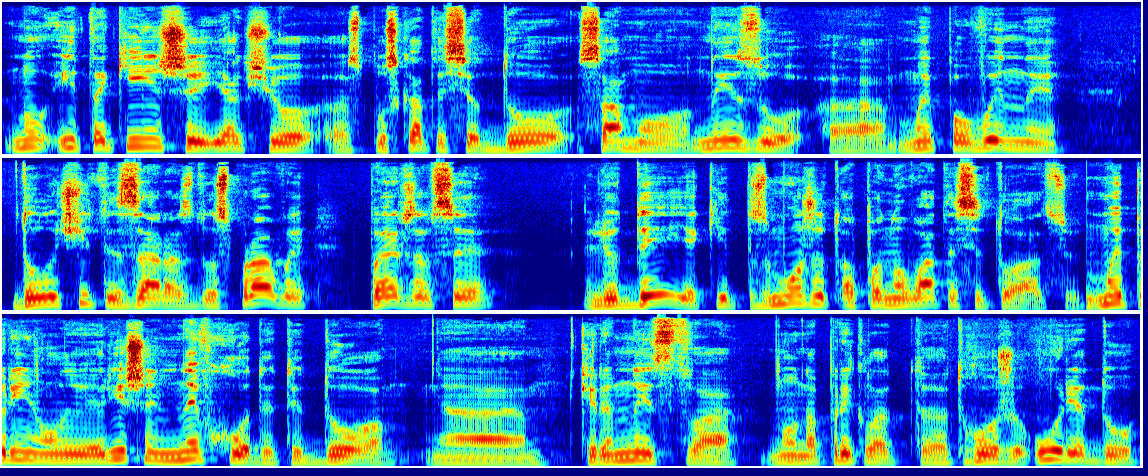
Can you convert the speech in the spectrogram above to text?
Ну і таке інше, якщо е, спускатися до самого низу, е, ми повинні долучити зараз до справи перш за все людей, які зможуть опанувати ситуацію. Ми прийняли рішення не входити до е, керівництва, ну, наприклад, е, того ж уряду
